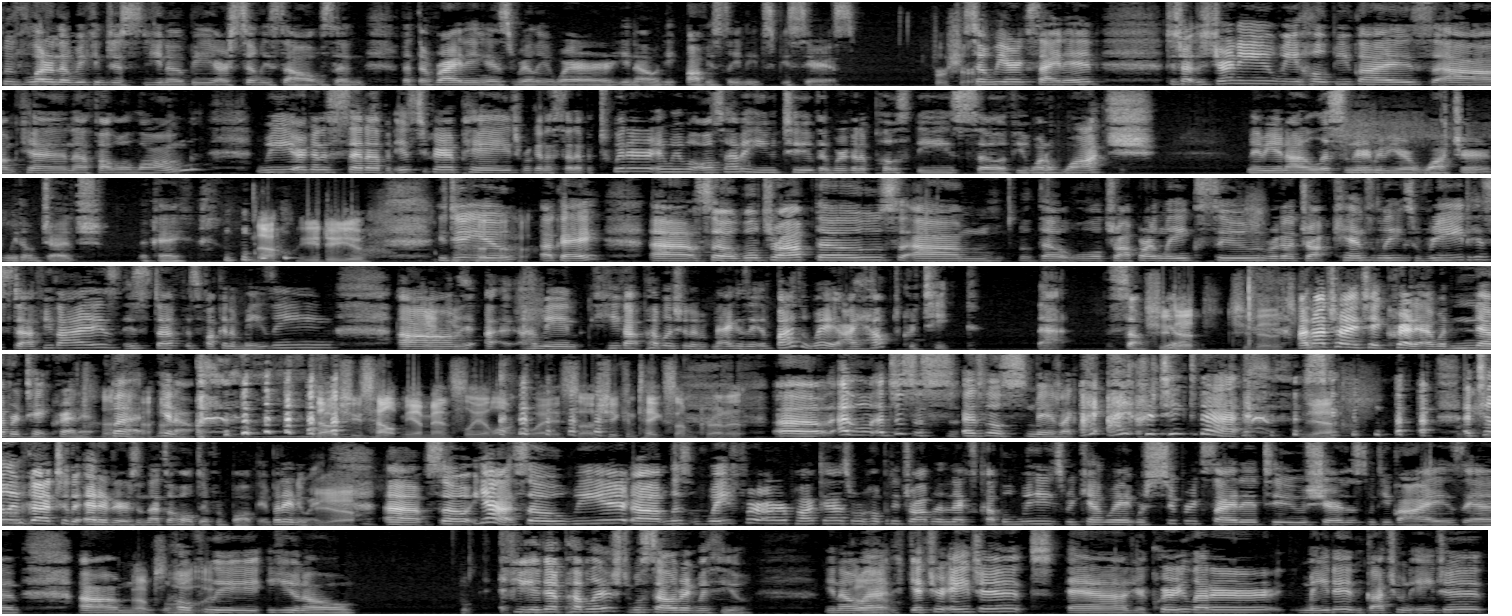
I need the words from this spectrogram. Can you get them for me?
we've learned that we can just, you know, be our silly selves, and that the writing is really where, you know, obviously needs to be serious. For sure. So we are excited to start this journey. We hope you guys um, can uh, follow along. We are going to set up an Instagram page. We're going to set up a Twitter, and we will also have a YouTube that we're going to post these. So if you want to watch, maybe you're not a listener, maybe you're a watcher. We don't judge. Okay, no, you do you. you do you. Okay, uh, so we'll drop those. Um, the, we'll drop our links soon. We're gonna drop Ken's links. Read his stuff, you guys. His stuff is fucking amazing. Um. I, I mean, he got published in a magazine. And By the way, I helped critique that. So She you know, did. She did. It's I'm not trying to take credit. I would never take credit, but you know, No, she's helped me immensely along the way, so she can take some credit. uh, I- just a, s- a little smidge. Like I, I critiqued that. Yeah. Until sure. we got it to the editors, and that's a whole different ballgame. But anyway, Yeah. Uh, so yeah, so we're uh, let's wait for our podcast. We're hoping to drop in the next couple of weeks. We can't wait. We're super excited to share this with you guys, and um, hopefully, you know, if you get published, we'll celebrate with you. You know Oh, what? yeah. Get your agent and your query letter made it. Got you an agent.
